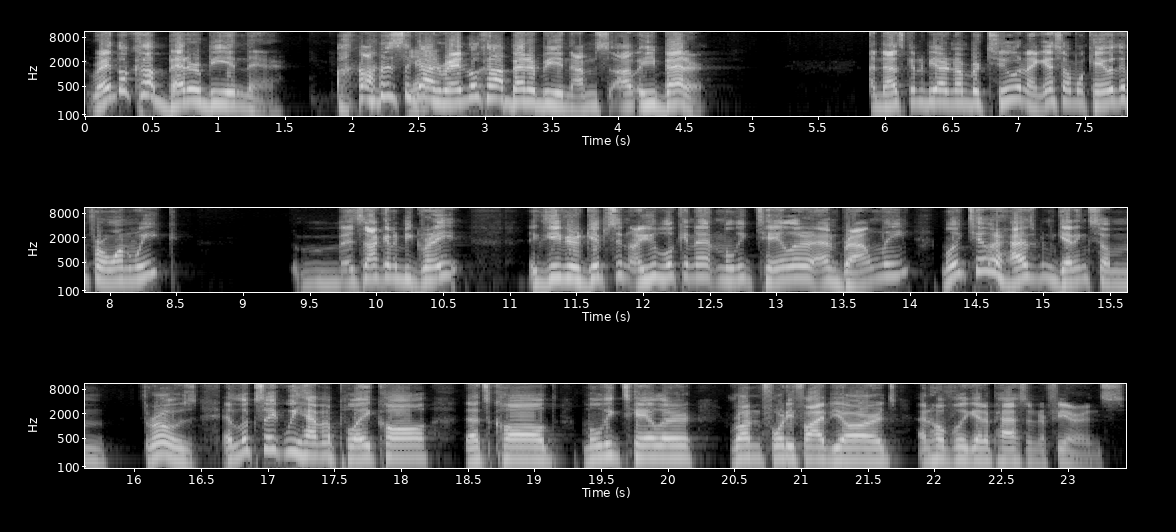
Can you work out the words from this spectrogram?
Randall Cobb better be in there. Honestly, Yeah. God, Randall Cobb better be in. I'm s- uh, he better, and that's going to be our number two. And I guess I'm okay with it for one week. Mm, It's not going to be great. Xavier Gipson, are you looking at Malik Taylor and Brownlee? Malik Taylor has been getting some throws. It looks like we have a play call that's called Malik Taylor run 45 yards and hopefully get a pass interference.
